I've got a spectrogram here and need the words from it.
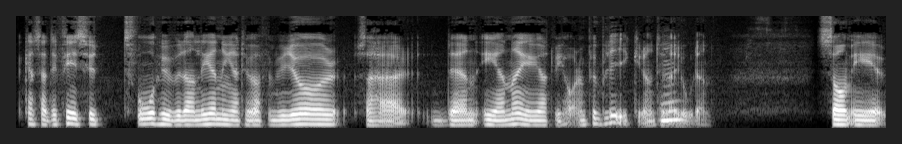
jag kan säga, det finns ju två huvudanledningar till varför vi gör så här. Den ena är ju att vi har en publik runt hela Mm. jorden som är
